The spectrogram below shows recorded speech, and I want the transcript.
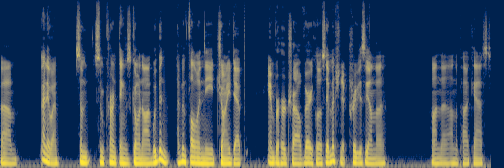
Um, anyway, some some current things going on. We've been I've been following the Johnny Depp Amber Heard trial very closely. I mentioned it previously on the on the on the podcast,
